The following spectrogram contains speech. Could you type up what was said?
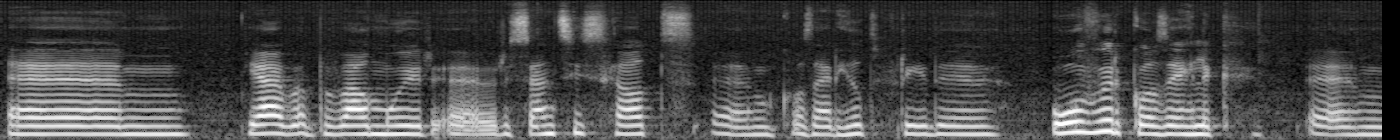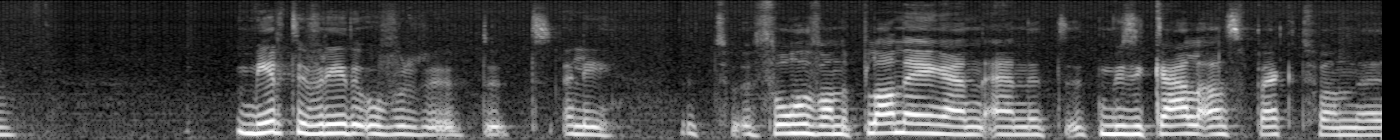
Ehm, ja, we hebben wel mooie uh, recensies gehad. Ik was daar heel tevreden over. Ik was eigenlijk meer tevreden over het, het, allez, het, volgen van de planning en, en het, het muzikale aspect van uh,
